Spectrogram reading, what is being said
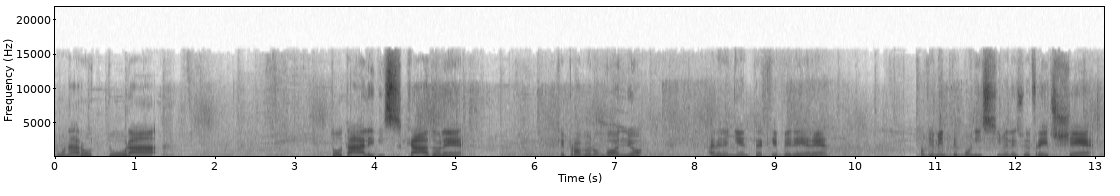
una rottura totale di scatole che proprio non voglio avere niente a che vedere. Ovviamente buonissime le sue frecce.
